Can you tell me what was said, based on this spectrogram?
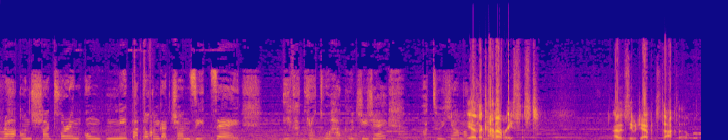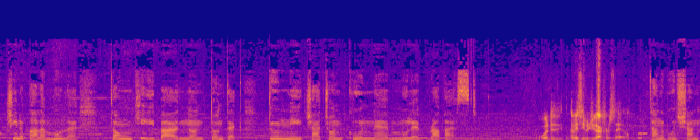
ra on shaturing um ni patokanga chonzi tse. Ika krotu hakujije. Yeah, they're kind of racist. I didn't see what you have in stock, though. China pala mule. Tong ba non tontek. Chachon kun ne mule rabast. What did? Let me see what you got for sale. Tangabun shan.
